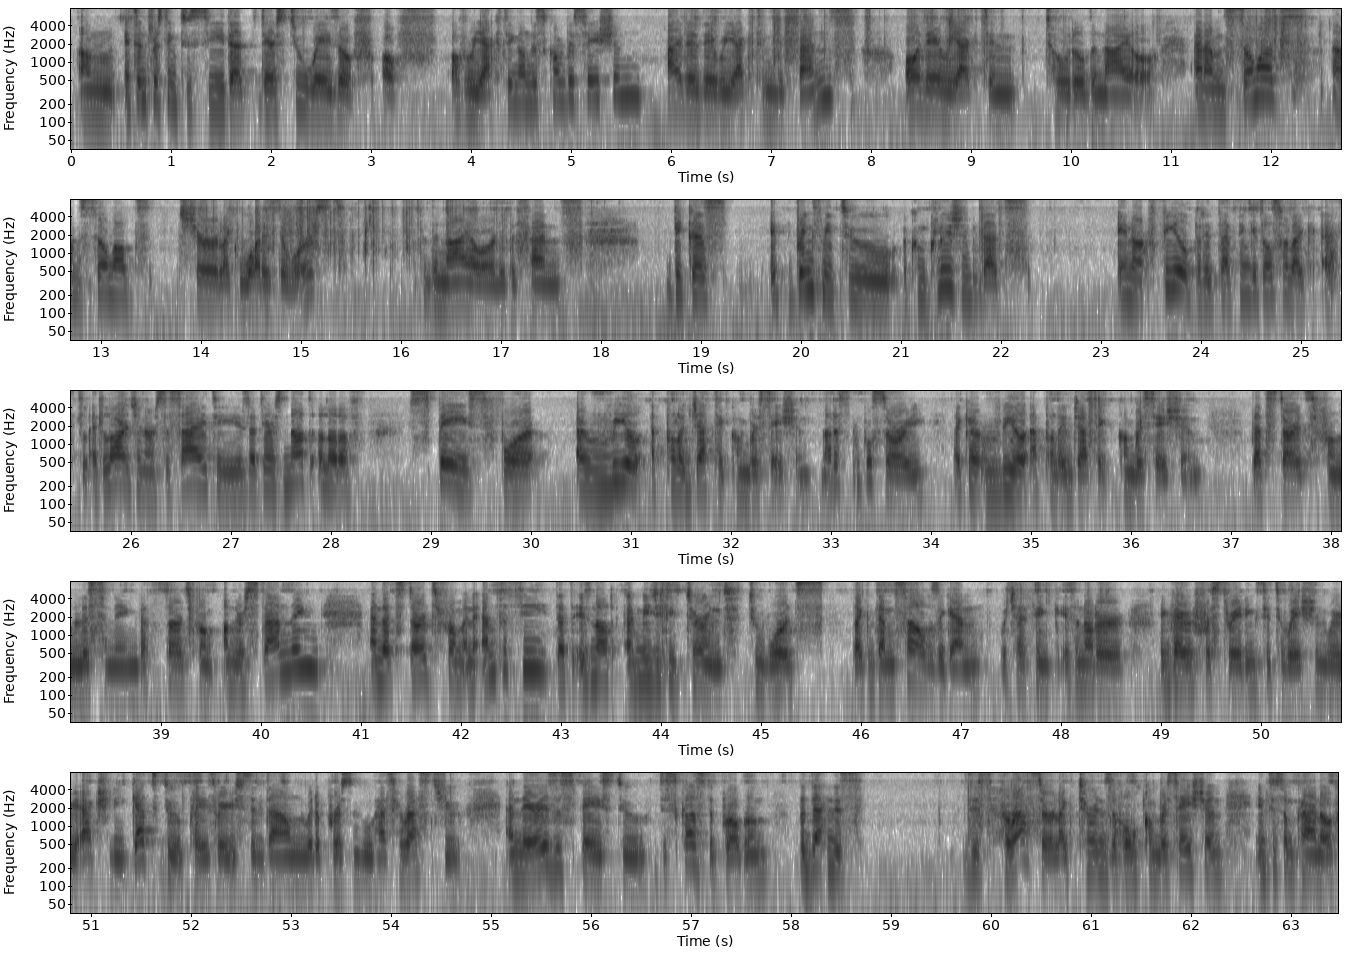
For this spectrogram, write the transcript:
um, it's interesting to see that there's two ways of, of, of reacting on this conversation. Either they react in defense or they react in total denial and I'm still not I'm still not sure like what is the worst, the denial or the defense, because it brings me to a conclusion that in our field, but it, I think it's also like at, at large in our society, is that there's not a lot of space for a real apologetic conversation, not a simple story, like a real apologetic conversation that starts from listening, that starts from understanding, and that starts from an empathy that is not immediately turned towards like themselves again, which I think is another like very frustrating situation where you actually get to a place where you sit down with a person who has harassed you, and there is a space to discuss the problem, but then this this harasser like turns the whole conversation into some kind of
